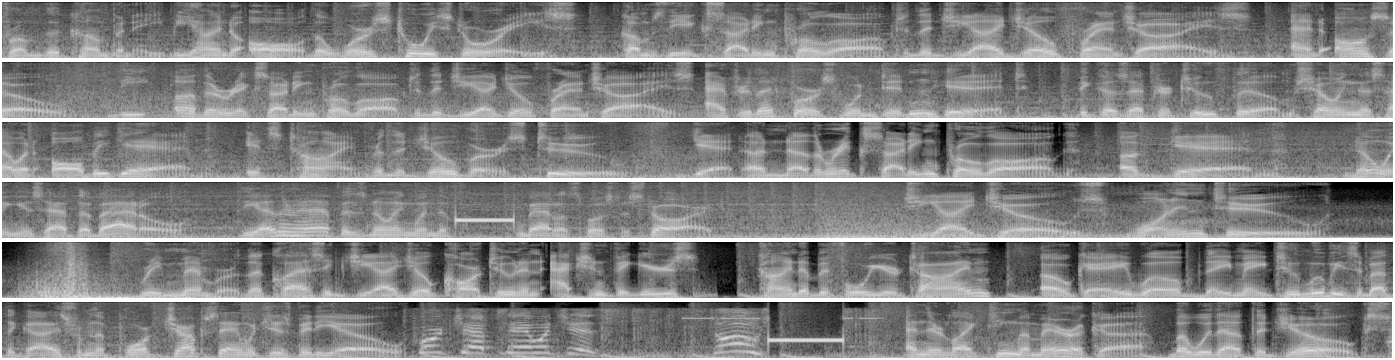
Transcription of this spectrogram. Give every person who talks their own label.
Speaker 1: From the company behind all the worst Toy Stories comes the exciting prologue to the G.I. Joe franchise, and also the other exciting prologue to the G.I. Joe franchise after that first one didn't hit. Because after two films showing us how it all began, it's time for the Joeverse to get another exciting prologue again. Knowing is half the battle, the other half is knowing when the battle's supposed to start. G.I. Joes 1 and 2. Remember the classic G.I. Joe cartoon and action figures? Kinda before your time? Okay, well, they made two movies about the guys from the Pork Chop Sandwiches video.
Speaker 2: Pork chop sandwiches. Oh,
Speaker 1: And they're like Team America, but without the jokes.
